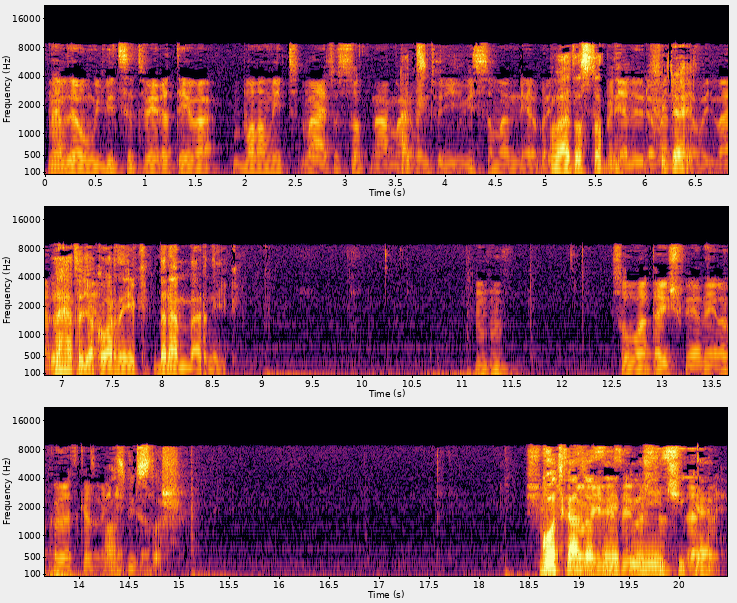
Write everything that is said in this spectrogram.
Nem, de amúgy viccet félretéve valamit változtatnál már, Hát- mint hogy így visszamennél, vagy, Változtatni? vagy előre Figyelj, mennél, vagy merre Lehet, hogy mennél. akarnék, de nem mernék. Uh-huh. Szóval te is félnél a következményektől. Az biztos. És mit Kockázat nélkül nincs siker. ebbe-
